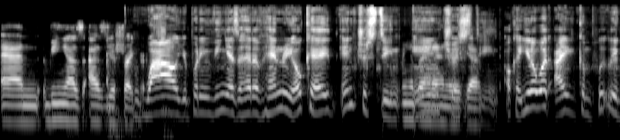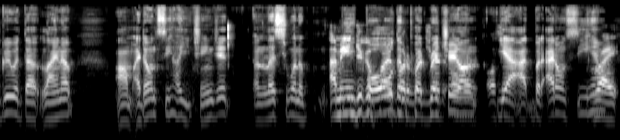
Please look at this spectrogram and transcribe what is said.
and Viñas as your striker. Wow, you're putting Viñas ahead of Henry. Okay, interesting. interesting. Henry, yes. Okay, you know what? I completely agree with that lineup. Um, I don't see how you change it unless you want to. I mean, you can bold and put Richard, Richard on. Also. Yeah, but I don't see him right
